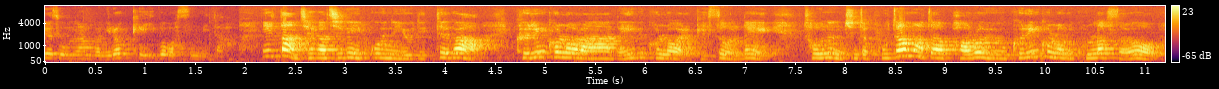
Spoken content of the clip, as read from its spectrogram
그래서 오늘 한번 이렇게 입어봤습니다. 일단 제가 지금 입고 있는 이 니트가 그린 컬러랑 네이비 컬러가 이렇게 있었는데 저는 진짜 보자마자 바로 이 green 컬러를 골랐어요.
